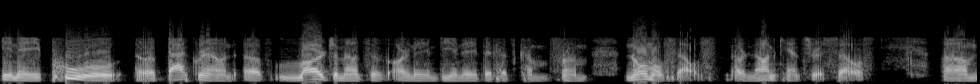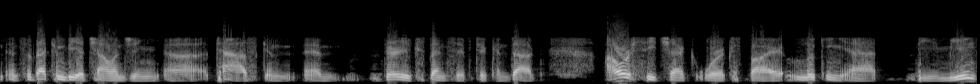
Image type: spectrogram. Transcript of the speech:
in a pool or a background of large amounts of RNA and DNA that have come from normal cells or non-cancerous cells. Um, and so that can be a challenging uh, task and, and very expensive to conduct. Our Cchek works by looking at the immune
